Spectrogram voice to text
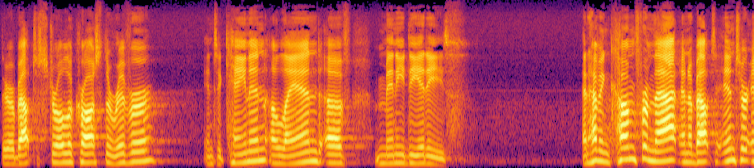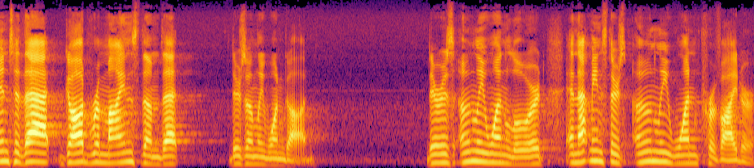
They were about to stroll across the river into Canaan, a land of many deities. And having come from that and about to enter into that, God reminds them that there's only one God. There is only one Lord, and that means there's only one provider.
